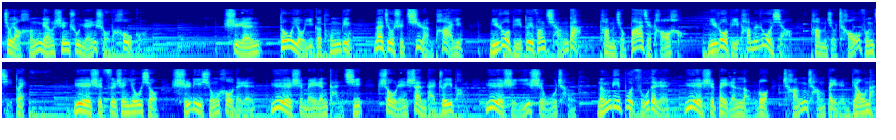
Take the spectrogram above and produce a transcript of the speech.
就要衡量伸出援手的后果。世人都有一个通病，那就是欺软怕硬。你若比对方强大，他们就巴结讨好；你若比他们弱小，他们就嘲讽挤兑，越是自身优秀、实力雄厚的人，越是没人敢欺；受人善待追捧，越是一事无成；能力不足的人，越是被人冷落，常常被人刁难。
